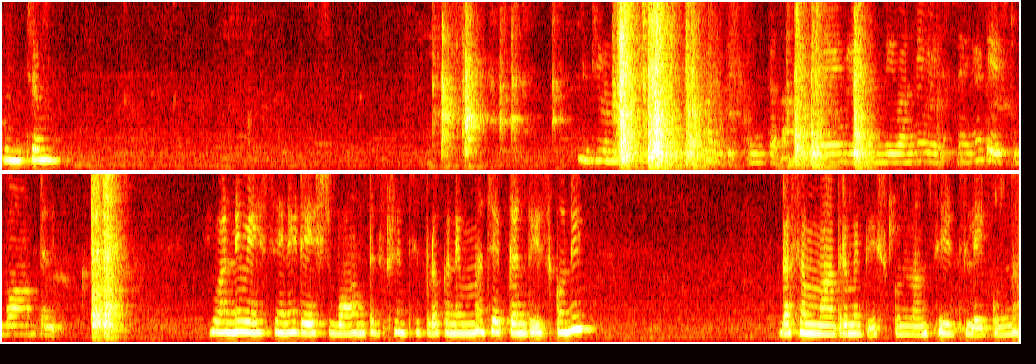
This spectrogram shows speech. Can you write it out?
కొంచెం ఇట్లా వస్తుంది కదా. ఏం లేదండి ఇవన్నీ వేస్తేనే టేస్ట్ బాగుంటుంది. ఇవన్నీ వేస్తేనే టేస్ట్ బాగుంటుంది ఫ్రెండ్స్. ఇప్పుడు ఒక నిమ్మ చెక్కని తీసుకొని రసం మాత్రమే తీసుకుందాం సీడ్స్ లేకుండా.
